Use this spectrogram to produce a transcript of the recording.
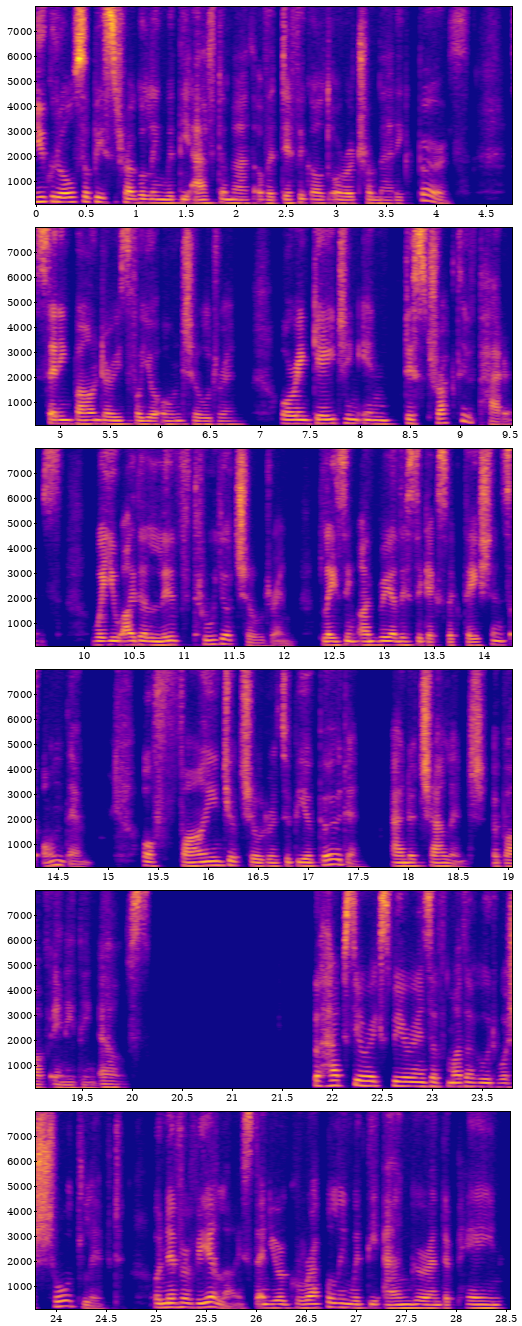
You could also be struggling with the aftermath of a difficult or a traumatic birth, setting boundaries for your own children, or engaging in destructive patterns where you either live through your children, placing unrealistic expectations on them, or find your children to be a burden and a challenge above anything else. Perhaps your experience of motherhood was short lived or never realized, and you're grappling with the anger and the pain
